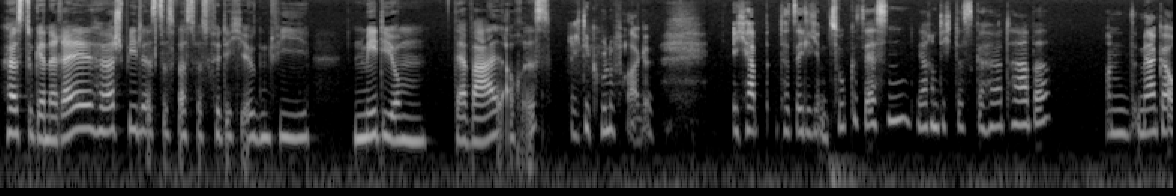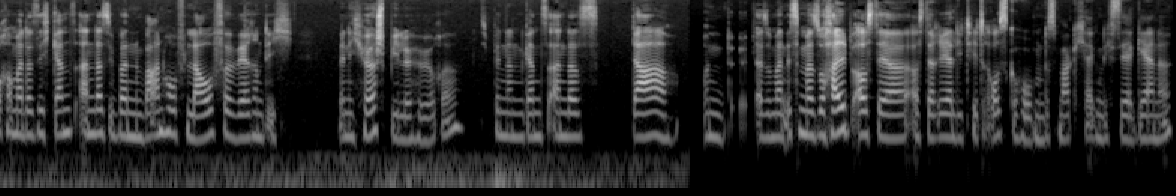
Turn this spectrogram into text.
hörst du generell Hörspiele? Ist das was, was für dich irgendwie ein Medium der Wahl auch ist? Richtig coole Frage. Ich habe tatsächlich im Zug gesessen, während ich das gehört habe. Und merke auch immer, dass ich ganz anders über einen Bahnhof laufe, während ich, wenn ich Hörspiele höre. Ich bin dann ganz anders da. Und also man ist immer so halb aus der, aus der Realität rausgehoben. Das mag ich eigentlich sehr gerne.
